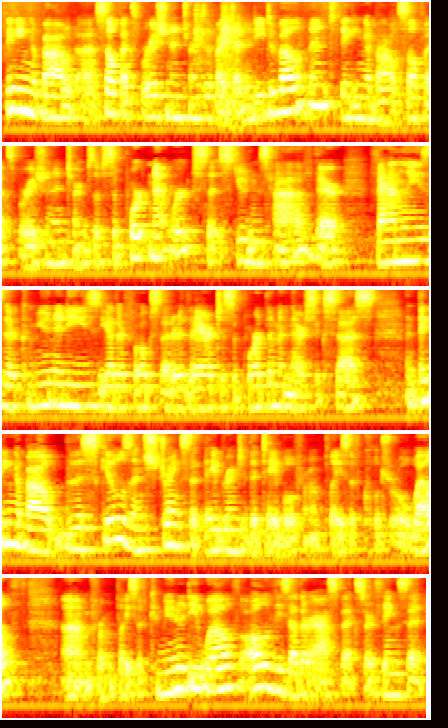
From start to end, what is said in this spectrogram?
thinking about uh, self exploration in terms of identity development, thinking about self exploration in terms of support networks that students have, their families, their communities, the other folks that are there to support them in their success, and thinking about the skills and strengths that they bring to the table from a place of cultural wealth um, from a place of community wealth. All of these other aspects are things that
